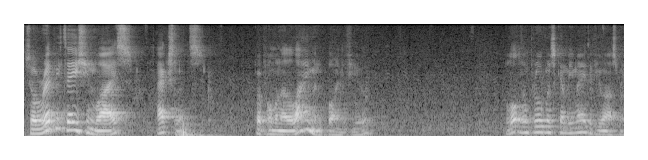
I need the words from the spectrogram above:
So reputation-wise, excellence. But from an alignment point of view, a lot of improvements can be made if you ask me.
